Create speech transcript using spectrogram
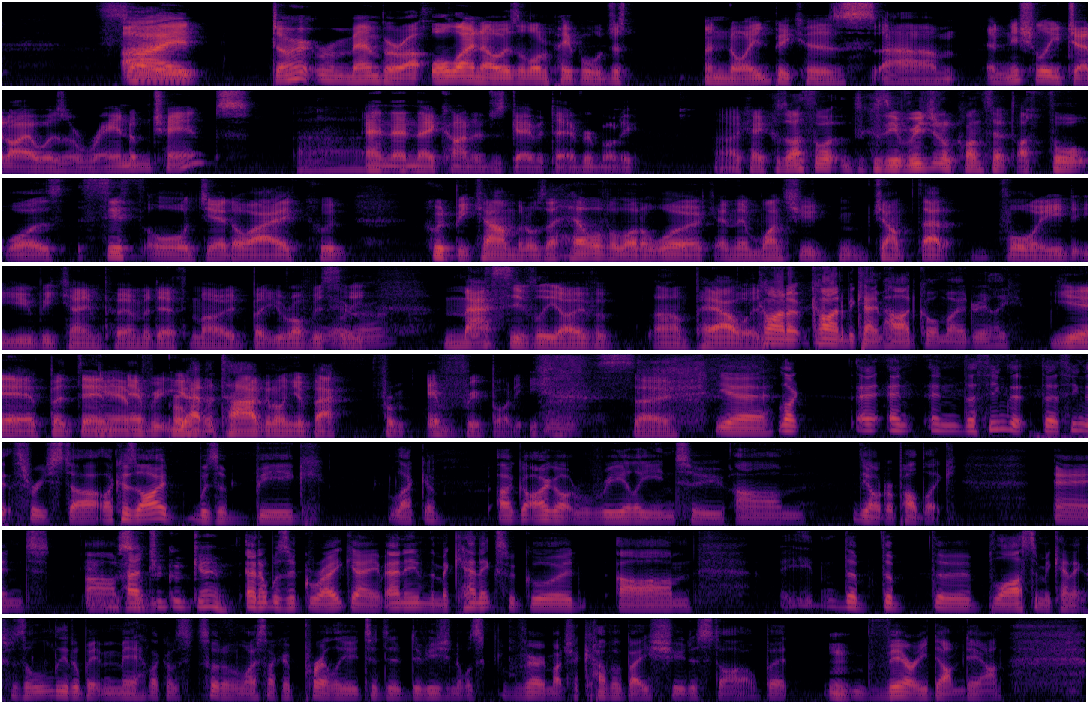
So, I don't remember. Uh, All I know is a lot of people were just annoyed because um, initially Jedi was a random chance, Ah. and then they kind of just gave it to everybody. Okay, because I thought because the original concept I thought was Sith or Jedi could could become, but it was a hell of a lot of work. And then once you jumped that void, you became permadeath mode. But you're obviously Yeah, right. massively overpowered. um, kind of kind of became hardcore mode, really. Yeah, but then Yeah, every you had a target on your back from everybody. Mm. so Yeah, like, and and the thing that the thing that threw Star, like, because I was a big, like a, I got I got really into um the Old Republic, and It um, was had such a good game. and it was a great game, and even the mechanics were good. Um, the the the blaster mechanics was a little bit meh, like it was sort of almost like a prelude to the division. It was very much a cover-based shooter style, but Mm. very dumbed down.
